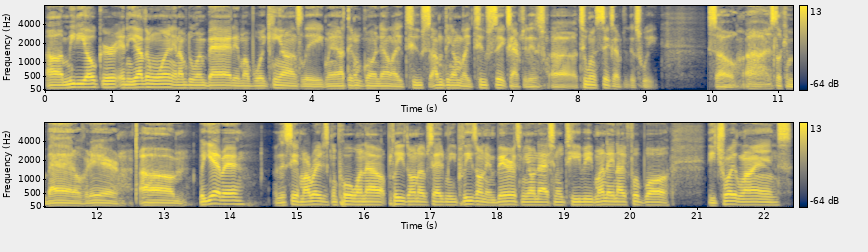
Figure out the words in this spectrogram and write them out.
uh, mediocre in the other one, and I'm doing bad in my boy Keon's league. Man, I think I'm going down like two. I'm think I'm like two six after this, uh, two and six after this week. So uh, it's looking bad over there. Um, but yeah, man. Let's see if my Raiders can pull one out. Please don't upset me. Please don't embarrass me on national TV. Monday Night Football Detroit Lions.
